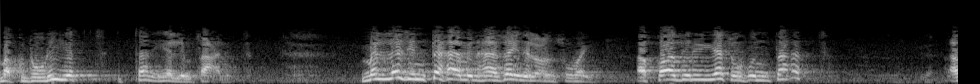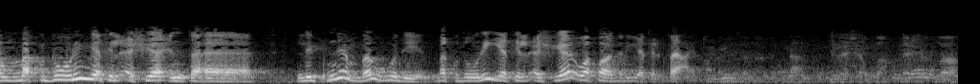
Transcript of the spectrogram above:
مقدورية الثاني هي اللي انفعلت. ما الذي انتهى من هذين العنصرين؟ أقادريته انتهت؟ أو مقدورية الأشياء انتهت؟ الاثنين موجودين مقدورية الأشياء وقادرية الفاعل نعم. ما شاء الله ما شاء الله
